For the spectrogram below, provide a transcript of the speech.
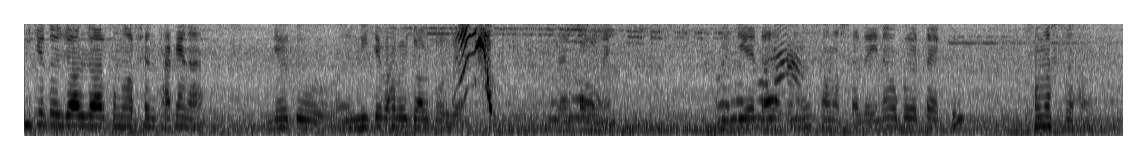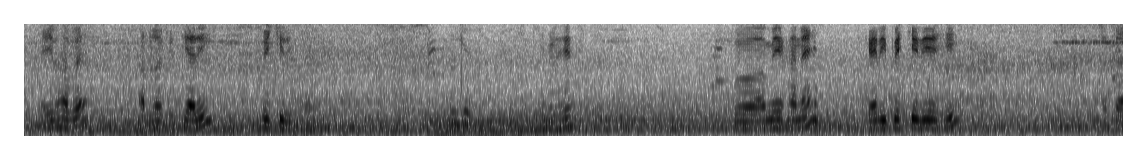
নিচে তো জল দেওয়ার কোনো অপশান থাকে না, যেহেতু নিচেভাবে জল পড়বে, যার কারণে নিচে কোনো সমস্যা দেয় না, উপরেরটা একটু সমস্যা হয়। এইভাবে আপনাকে ক্যারি পেঁচিয়ে দিতে হবে। আছে? তো আমি এখানে ক্যারি পেঁচিয়ে দিয়েছি। এটা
